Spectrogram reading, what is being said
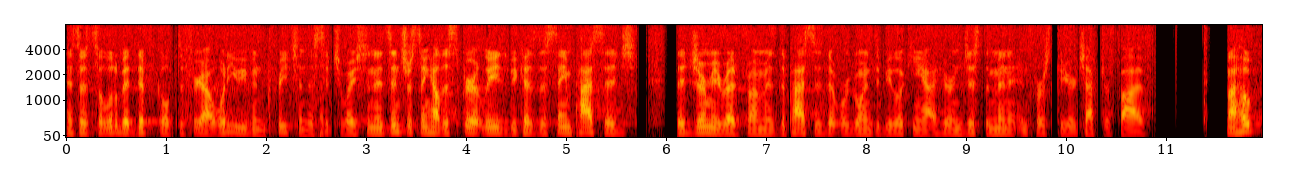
And so it's a little bit difficult to figure out what do you even preach in this situation. It's interesting how the Spirit leads because the same passage that Jeremy read from is the passage that we're going to be looking at here in just a minute in 1 Peter chapter 5. My hope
